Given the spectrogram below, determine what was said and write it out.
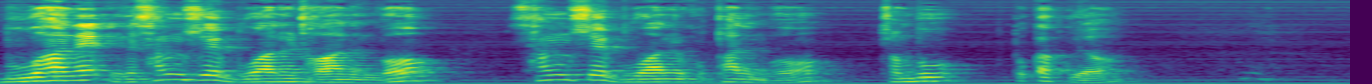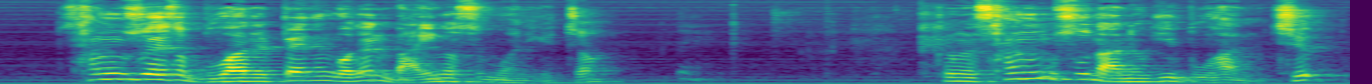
무한에 그러니까 상수의 무한을 더하는 거, 상수의 무한을 곱하는 거 전부 똑같고요. 상수에서 무한을 빼는 거는 마이너스 무한이겠죠. 네. 그러면 상수 나누기 무한, 즉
